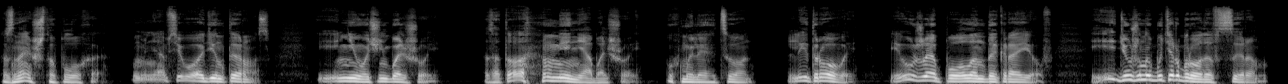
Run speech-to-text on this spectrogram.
Знаешь, что плохо? У меня всего один термос, и не очень большой. Зато у меня большой, ухмыляется он, литровый, и уже полон до краев, и дюжина бутербродов с сыром,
